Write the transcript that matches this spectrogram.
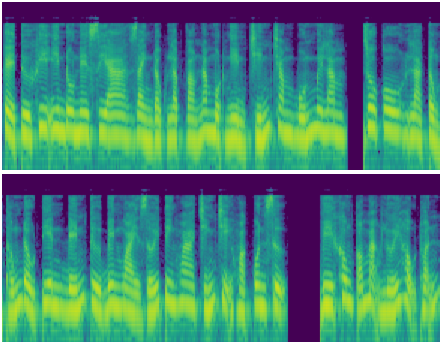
Kể từ khi Indonesia giành độc lập vào năm 1945, Joko là tổng thống đầu tiên đến từ bên ngoài giới tinh hoa chính trị hoặc quân sự. Vì không có mạng lưới hậu thuẫn,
